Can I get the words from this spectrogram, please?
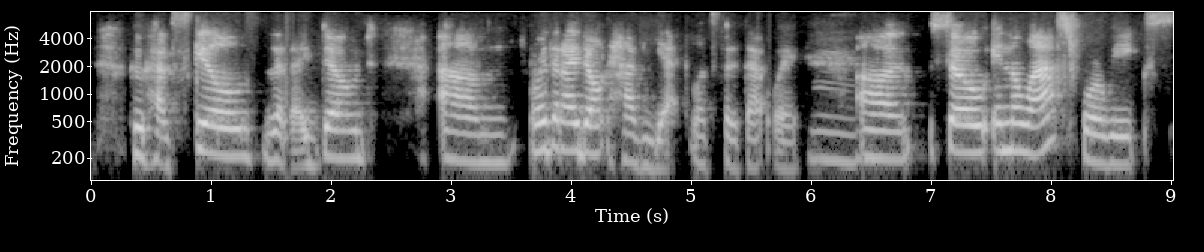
who have skills that I don't, um, or that I don't have yet. Let's put it that way. Mm. Uh, so, in the last four weeks,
